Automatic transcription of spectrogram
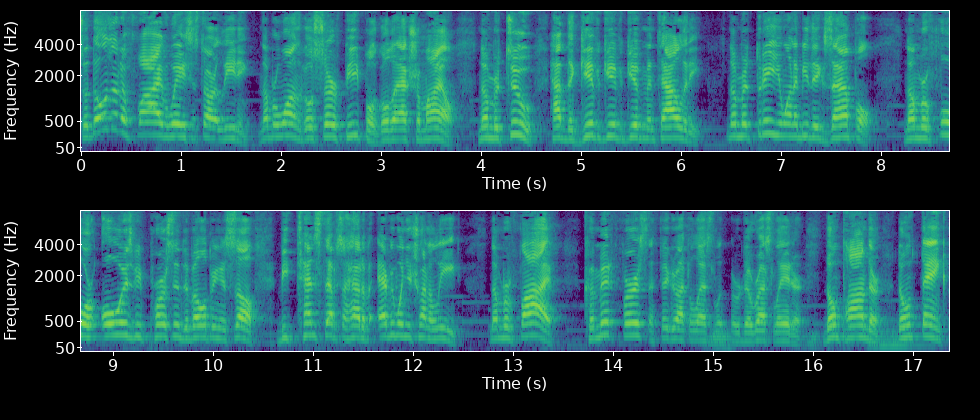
So those are the five ways to start leading. Number one, go serve people, go the extra mile. Number two, have the give, give, give mentality. Number three, you want to be the example. Number four, always be personally developing yourself. Be 10 steps ahead of everyone you're trying to lead. Number five, commit first and figure out the the rest later. Don't ponder, don't think.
